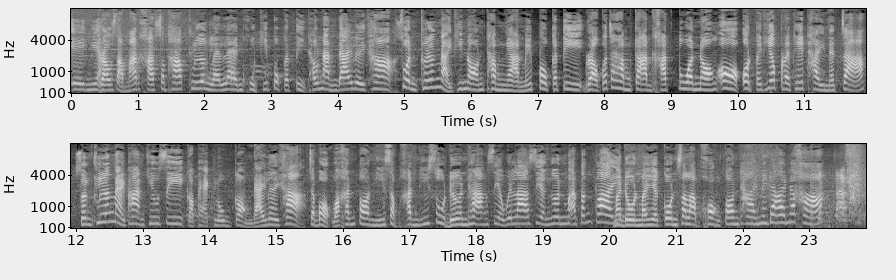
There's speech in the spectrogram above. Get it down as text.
เองเนี่ยเราสามารถคัดสภาพเครื่องและแรงขุดที่ปกติเท่านั้นได้เลยค่ะ ส่วนเครื่องไหนที่น้องทำงานไม่ปกติ เราก็จะทำการคัดตัวน้องออกอดไปเที่ยวประเทศไทยนะจ๊ะ ส่วนเครื่องไหนผ่าน QC ก็แพ็คลงกล่องได้เลยค่ะ จะบอกว่าขั้นตอนนี้สำคัญที่สุดเดินทางเสียเวลาเสียเงินมาตั้งไกล มาโดนมายากลสลับของตอนท้ายไม่ได้นะคะจากที่เท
